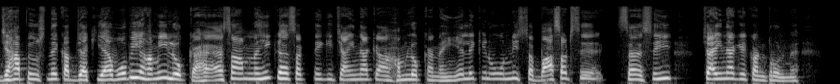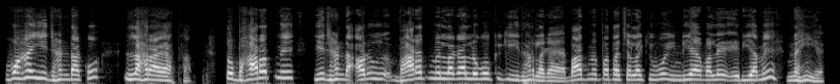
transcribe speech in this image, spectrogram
जहाँ पे उसने कब्जा किया वो भी हम ही लोग का है। ऐसा हम नहीं कह सकते कि चाइना का हम लोग का नहीं है लेकिन उन्नीस से, से ही चाइना के कंट्रोल में। वहाँ ये झंडा को लहराया था। तो भारत ने ये झंडा और भारत में लगा लोगों की कि इधर लगाया। बाद में पता चला कि वो इंडिया वाले एरिया में नहीं है।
